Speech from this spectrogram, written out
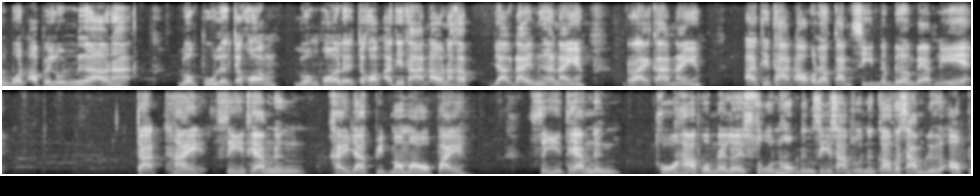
รบนเอาไปลุ้นเนื้อเอานะฮะหลวงปู่เลือกเจ้าของหลวงพ่อเลือกเจ้าของอธิษฐานเอานะครับ อยากได้เนื้อไหน รายการไหน อธิษฐานเอาก็แล้วกันซีนเดิมๆแบบนี้ จัดให้สี่แถมหนึ่ง ใครอยากปิดเมาเมาๆไปสี่แถมหนึ่งโทรหาผมได้เลยศูนย์หกหนึ่งสี่สามศูนย์หนึ่งเก้าก็สามหรือเอาไป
